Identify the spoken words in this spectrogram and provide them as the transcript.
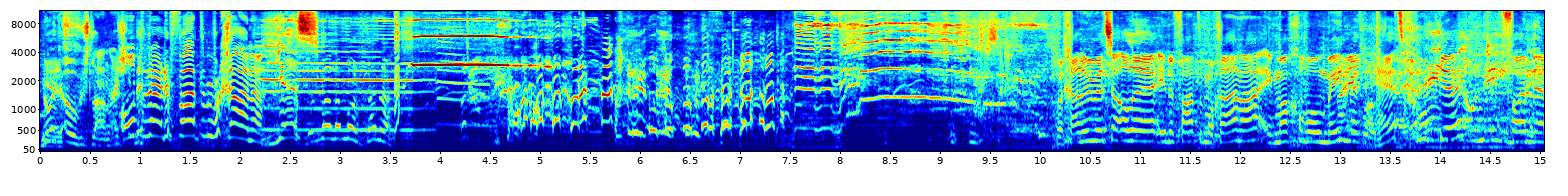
Nooit overslaan. Als je Op de- naar de Fata Morgana! Yes! We gaan nu met z'n allen in de Fata Morgana. Ik mag gewoon mee met het groepje van, eh,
